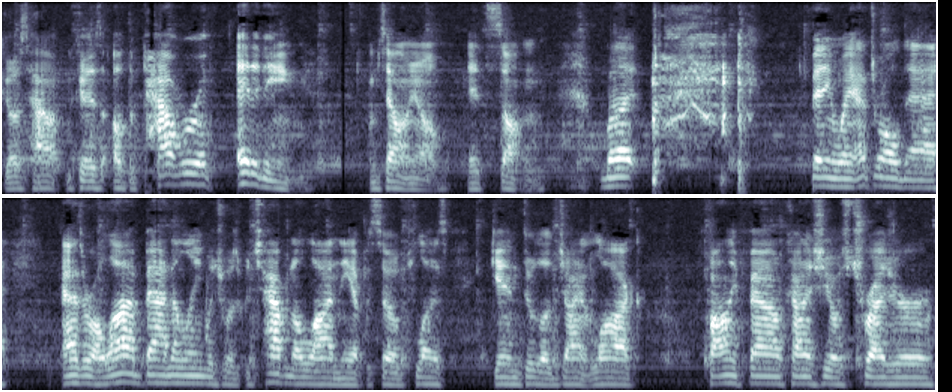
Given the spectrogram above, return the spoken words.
Goes how because of the power of editing. I'm telling y'all, it's something. But but anyway, after all that, after a lot of battling, which was which happened a lot in the episode, plus getting through the giant lock, finally found Kaneshiro's treasure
